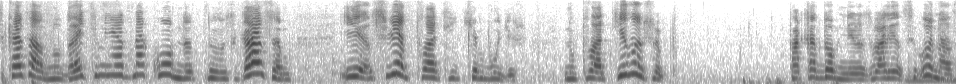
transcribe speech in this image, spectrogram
Сказал, ну дайте мне однокомнатную с газом и свет платить чем будешь. Ну платила же, пока дом не развалился. У нас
